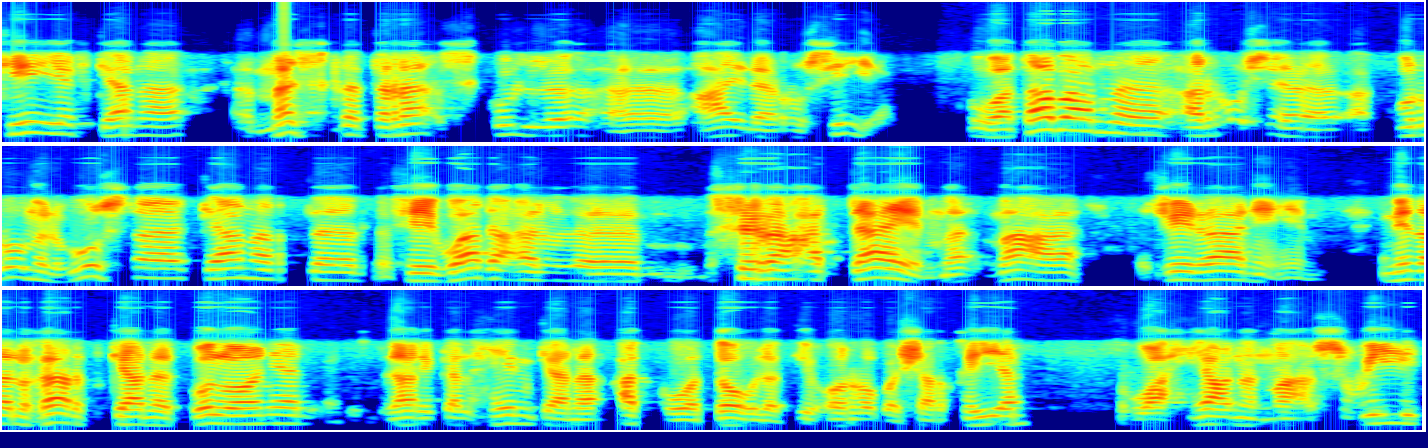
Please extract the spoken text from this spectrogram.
كييف كان مسقط رأس كل عائلة روسية. وطبعا الروس القرون الوسطى كانت في وضع الصراع الدائم مع جيرانهم. من الغرب كانت بولونيا ذلك الحين كان أقوى دولة في أوروبا الشرقيه واحيانا مع السويد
